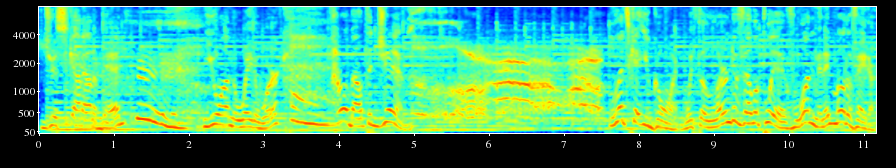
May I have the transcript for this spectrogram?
Just got out of bed? You on the way to work? How about the gym? Let's get you going with the Learn, Develop, Live One Minute Motivator.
